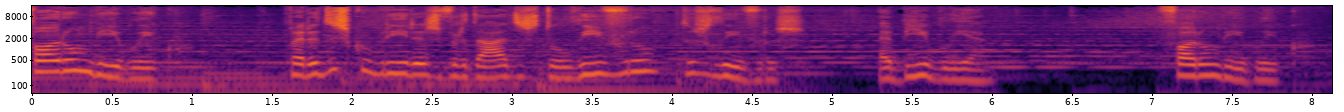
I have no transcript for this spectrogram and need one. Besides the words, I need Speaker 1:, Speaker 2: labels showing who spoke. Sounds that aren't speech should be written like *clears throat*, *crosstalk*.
Speaker 1: Fórum Bíblico para descobrir as verdades do livro dos livros, a Bíblia. Fórum Bíblico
